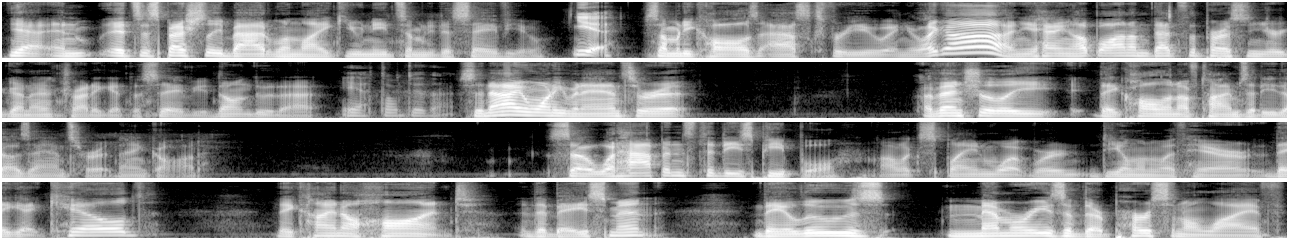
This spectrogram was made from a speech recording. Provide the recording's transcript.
Yeah, and it's especially bad when like you need somebody to save you. Yeah. Somebody calls, asks for you, and you're like, ah, and you hang up on them. That's the person you're gonna try to get to save you. Don't do that. Yeah, don't do that. So now he won't even answer it. Eventually, they call enough times that he does answer it, thank God. So, what happens to these people? I'll explain what we're dealing with here. They get killed, they kind of haunt the basement, they lose memories of their personal life,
